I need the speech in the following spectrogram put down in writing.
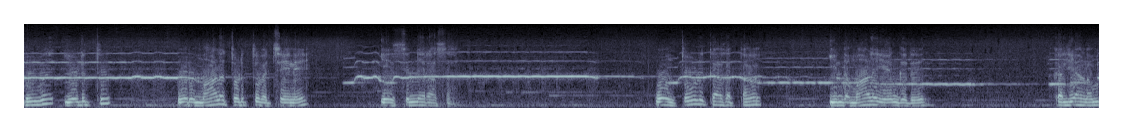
பூவை எடுத்து ஒரு மாலை தொடுத்து வச்சேனே என் சின்ன ராசா உன் தோளுக்காகத்தான் இந்த மாலை ஏங்குது. கல்யாணம்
